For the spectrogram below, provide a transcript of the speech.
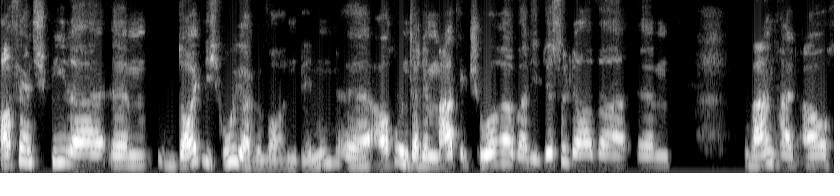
Offenspieler ähm, deutlich ruhiger geworden bin. Äh, auch unter dem Martin Schurer, weil die Düsseldorfer ähm, waren halt auch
